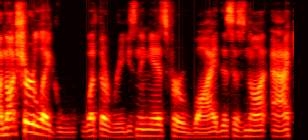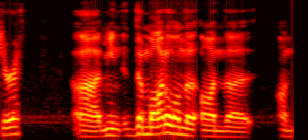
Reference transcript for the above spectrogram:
I'm not sure like what the reasoning is for why this is not accurate. Uh, I mean, the model on the on the on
